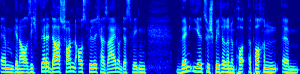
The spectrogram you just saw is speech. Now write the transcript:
Ähm, genau, also ich werde da schon ausführlicher sein und deswegen, wenn ihr zu späteren Epo Epochen ähm,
